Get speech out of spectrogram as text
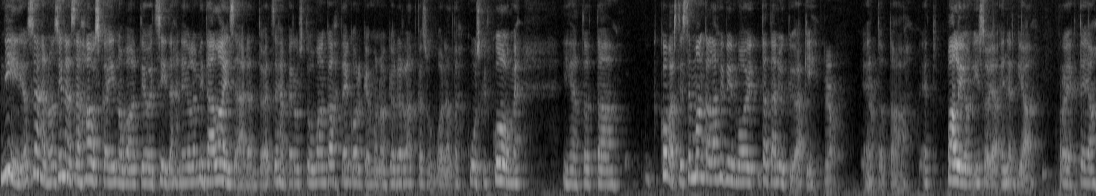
Niin, ja sehän on sinänsä hauska innovaatio, että siitähän ei ole mitään lainsäädäntöä, että sehän perustuu vain kahteen korkeimman oikeuden ratkaisuun vuodelta 1963. Ja tota, kovasti se Mankala hyvin voi tätä nykyäkin. Joo. Et, tota, et paljon isoja energiaprojekteja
